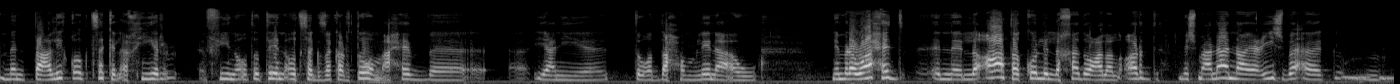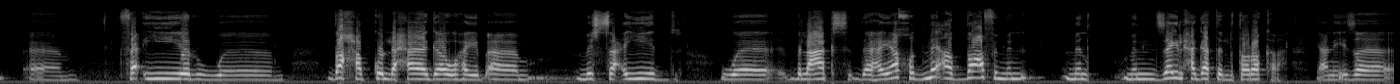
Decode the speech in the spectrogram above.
من تعليق قدسك الأخير في نقطتين قدسك ذكرتهم أحب آه، يعني توضحهم لنا أو نمرة واحد إن اللي أعطى كل اللي خده على الأرض مش معناه إنه يعيش بقى فقير وضحى بكل حاجة وهيبقى مش سعيد وبالعكس ده هياخد مئة ضعف من من من زي الحاجات اللي تركها. يعني إذا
